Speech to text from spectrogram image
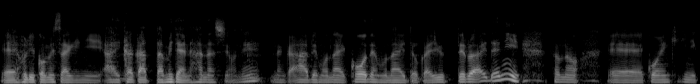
えー振り込め詐欺に遭いかかったみたいな話をねなんかああでもないこうでもないとか言ってる間にその、えー講演聞きに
